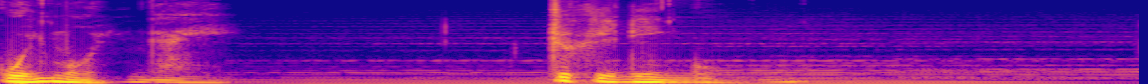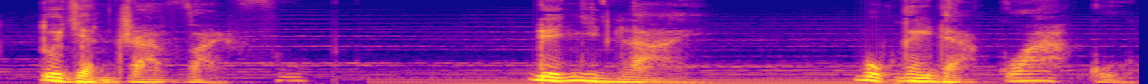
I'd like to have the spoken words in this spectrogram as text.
cuối mỗi ngày. Trước khi đi ngủ, tôi dành ra vài phút để nhìn lại một ngày đã qua của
